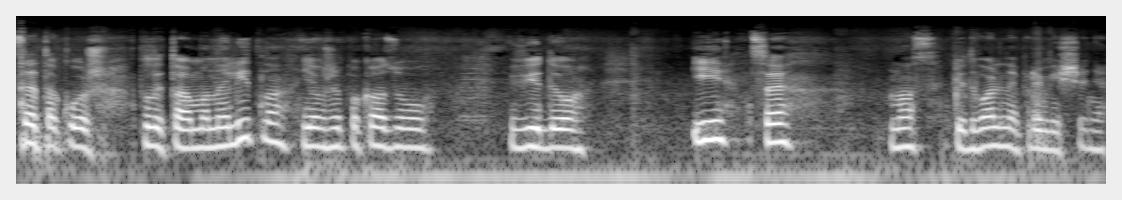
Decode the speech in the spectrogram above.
Це також плита монолітна, я вже показував відео. І це у нас підвальне приміщення.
